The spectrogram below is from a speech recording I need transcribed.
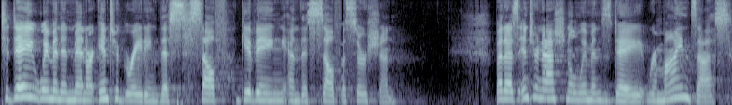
today, women and men are integrating this self giving and this self assertion. But as International Women's Day reminds us,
